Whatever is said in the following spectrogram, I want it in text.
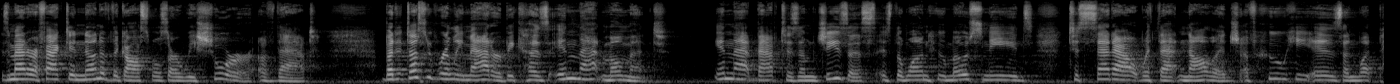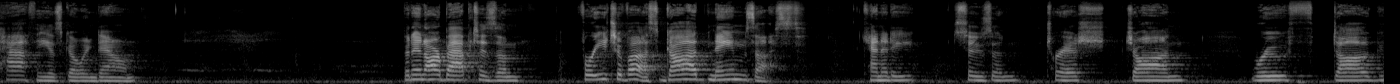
As a matter of fact, in none of the gospels are we sure of that. But it doesn't really matter because in that moment, in that baptism, Jesus is the one who most needs to set out with that knowledge of who he is and what path he is going down. But in our baptism, for each of us, God names us. Kennedy, Susan, Trish, John, Ruth, Doug,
